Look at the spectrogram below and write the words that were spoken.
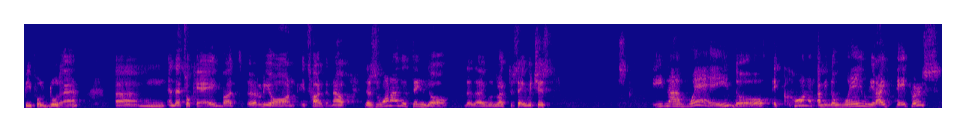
people do that. Um, and that's okay, but early on, it's harder. Now, there's one other thing, though, that I would like to say, which is in a way, though, economy, I mean, the way we write papers,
